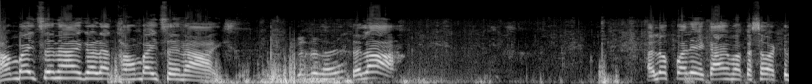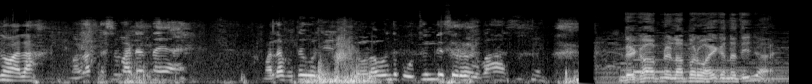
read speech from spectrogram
थांबायचं नाही गड्या थांबायचं नाही. चला. हॅलो पाले काय मग कसं वाटतं तुम्हाला? मला कसं वाटत नाही आहे. मला फक्त वरती डोलापर्यंत पोहोचून दे सरळ बस. देखा आपने लापरवाही का नतीजा है?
